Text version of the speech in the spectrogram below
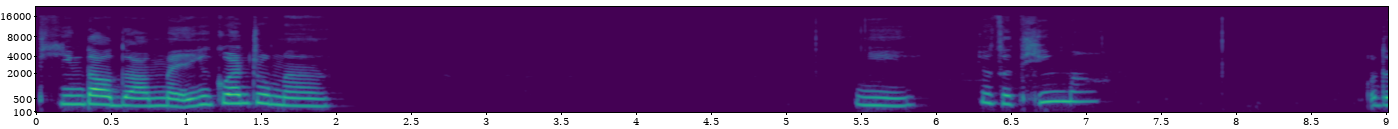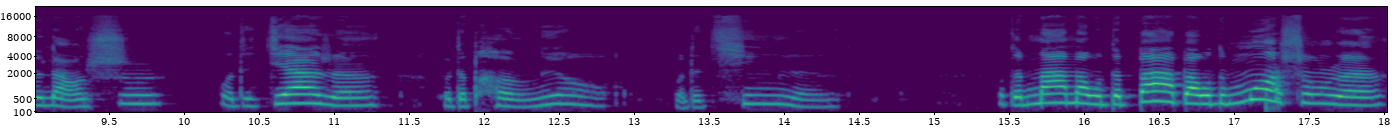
听到的每一个观众们，你又在听吗？我的老师，我的家人，我的朋友，我的亲人，我的妈妈，我的爸爸，我的陌生人，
